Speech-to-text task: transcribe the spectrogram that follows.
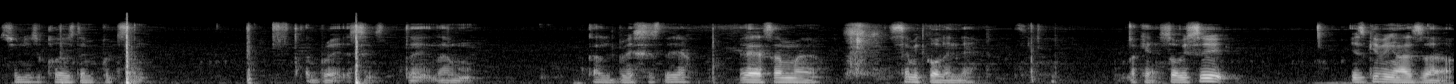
So you need to close them put some braces there um, curly braces there. Yeah some uh, semicolon there. Okay so we see it's giving us uh,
